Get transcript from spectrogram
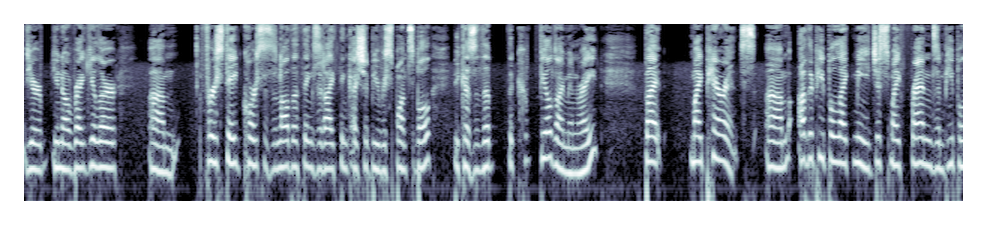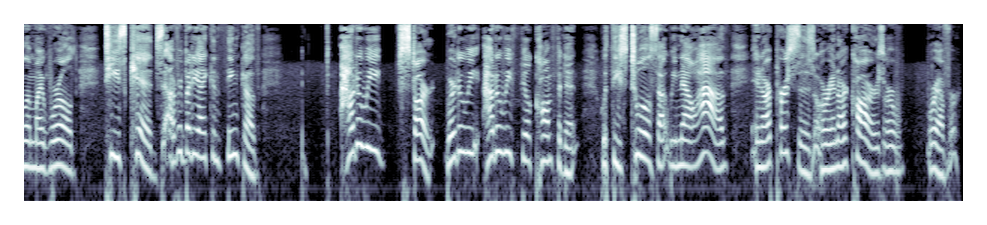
your you know regular um, first aid courses and all the things that I think I should be responsible because of the the field I'm in, right? But my parents, um, other people like me, just my friends and people in my world, tease kids, everybody I can think of. how do we start? Where do we how do we feel confident with these tools that we now have in our purses or in our cars or wherever?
